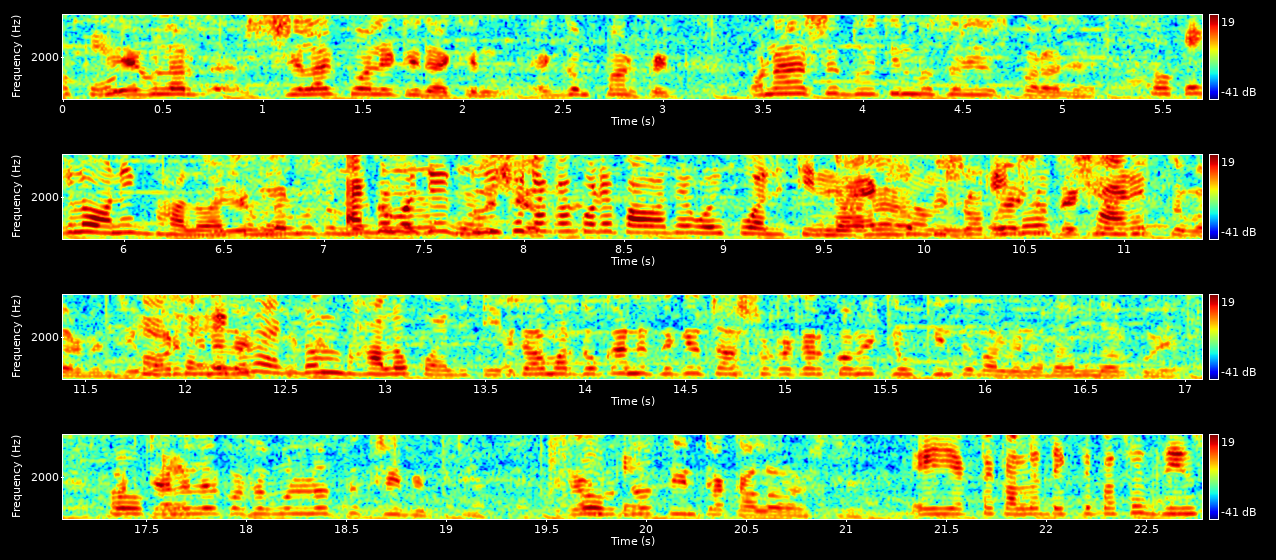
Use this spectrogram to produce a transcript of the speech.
okay. এগুলার সেলাই কোয়ালিটি দেখেন একদম পারফেক্ট অনায়াসে দুই তিন বছর ইউজ করা যায়। ওকে এগুলো অনেক ভালো আসলে। মধ্যে একদম ওই যে আরও quality দুইশো টাকা করে পাওয়া যায় ওই কোয়ালিটির না একদম। এটা হচ্ছে দেখলে বুঝতে পারবেন যে হ্যাঁ, হ্যাঁ, অরিজিনাল এগুলো একদম ভালো কোয়ালিটি এটা আমার দোকানের থেকে চারশো টাকার কমে কেউ কিনতে পারবে না দাম দর করে। Okay. চ্যানেলের কথা বলল হচ্ছে থ্রি ফিফটি এটার Okay. মধ্যেও তিনটা কালার আসছে। এই একটা কালার দেখতে পাচ্ছ জিন্স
